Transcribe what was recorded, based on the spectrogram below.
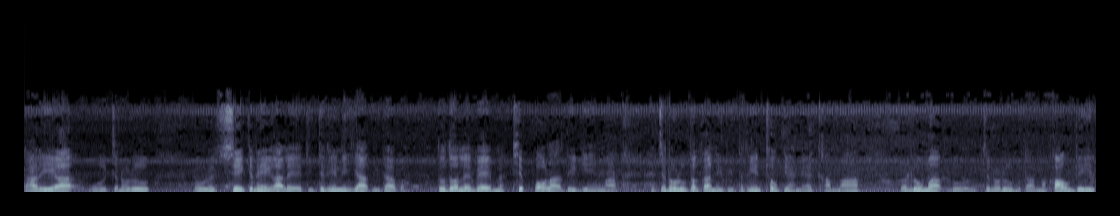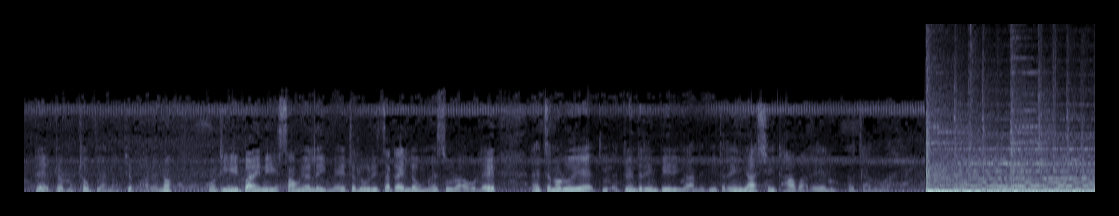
ဒါတွေကဟိုကျွန်တော်တို့ဟိုရှေ့ကနေကလည်းဒီသတင်းတွေရပြီးသားပါ သို့တော်လည်းပဲမဖြစ်ပေါ်လာသေးခင်မှာကျွန်တော်တို့ဘက်ကနေဒီသတင်းထုတ်ပြန်တဲ့အခါမှာလုံးမဟိုကျွန်တော်တို့ဒါမကောင်းသေးတဲ့အတွက်မထုတ်ပြန်တာဖြစ်ပါတယ်နော်ဟိုဒီအပိုင်းနေဆောင်ရွက်လိမ့်မယ်ဒီလိုတွေစက်တိုက်လုပ်မယ်ဆိုတာကိုလည်းအဲကျွန်တော်တို့ရဲ့ဒီအတွင်းသတင်းပေးတွေကနေဒီသတင်းရရှိထားပါတယ်လို့ပြောကြားလိုပါတယ်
